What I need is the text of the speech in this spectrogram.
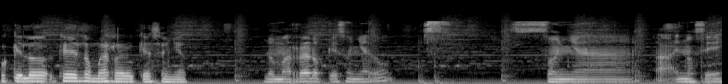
¿O qué, lo, qué es lo más raro que has soñado? Lo más raro que he soñado. Soñar. Ay, no sé.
